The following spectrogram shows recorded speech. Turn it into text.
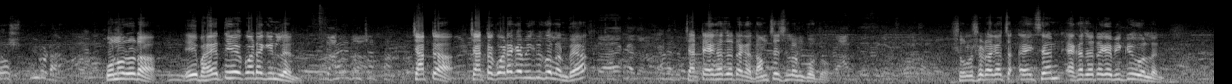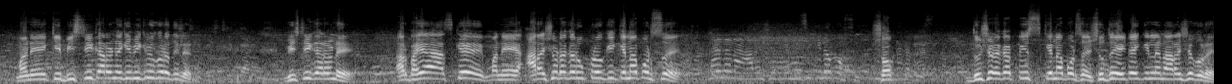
দশ পনেরোটা। পনেরোটা। এই ভাইয়ের থেকে কয়টা কিনলেন? চারটা চারটা কয় টাকা বিক্রি করলেন ভাইয়া? চারটা এক হাজার টাকা দাম চাইছিলেন কত? ষোলোশো টাকা চাইছেন এক হাজার টাকা বিক্রি করলেন। মানে কি বৃষ্টির কারণে কি বিক্রি করে দিলেন? বৃষ্টির কারণে? আর ভাইয়া আজকে মানে আড়াইশো টাকার উপরেও কি কেনা পড়ছে? সব দুশো টাকা পিস কেনা পড়ছে শুধু এটাই কিনলেন আড়াইশো করে?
